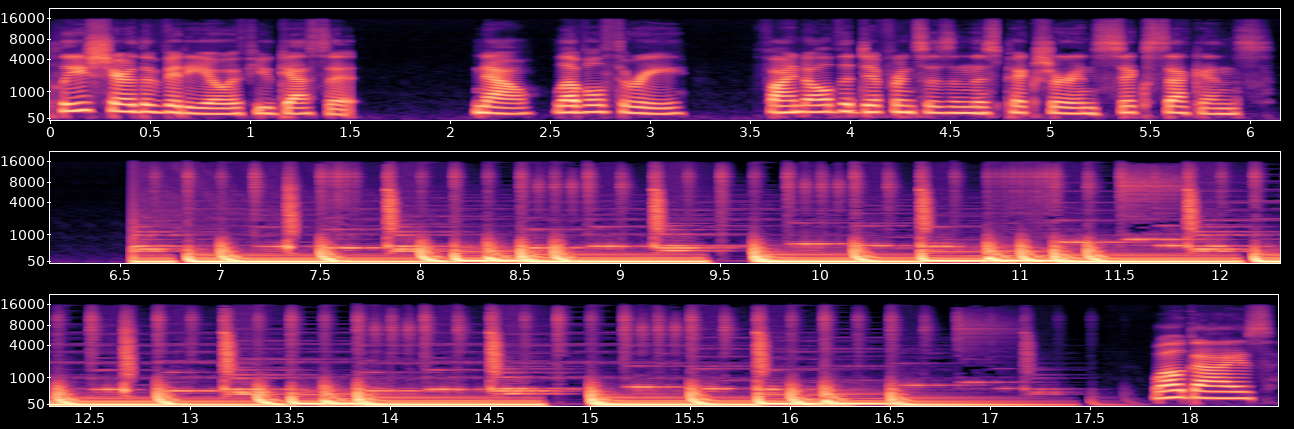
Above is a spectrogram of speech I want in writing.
Please share the video if you guess it. Now, level 3. Find all the differences in this picture in 6 seconds. Well, guys,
